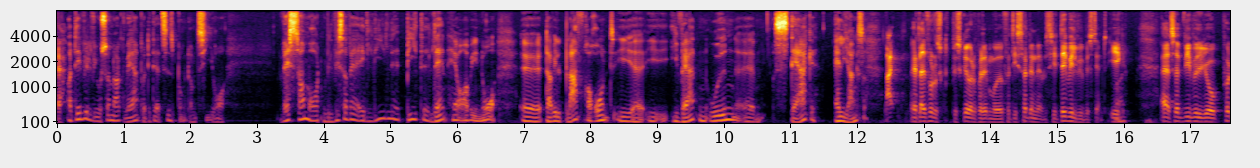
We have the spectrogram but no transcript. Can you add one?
ja. og det vil vi jo så nok være på det der tidspunkt om 10 år. Hvad så, Morten? Vil vi så være et lille, bitte land heroppe i nord, øh, der vil blafre rundt i, øh, i, i verden uden øh, stærke alliancer? Nej, jeg er glad for, at du beskriver det på den måde, fordi så er det nemt at sige, det vil vi bestemt ikke. Nej. Altså, vi vil jo på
